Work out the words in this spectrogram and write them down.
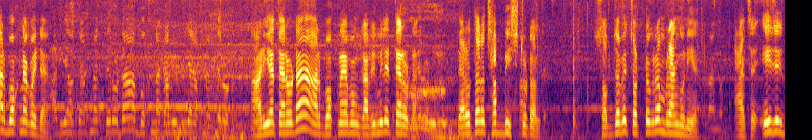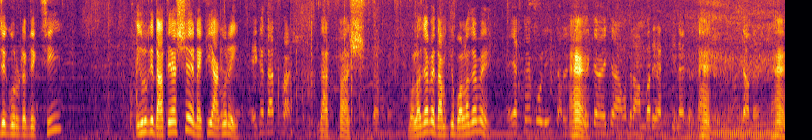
আর বকনা কয়টা? আড়িয়া তেরোটা আর বকনা এবং গাভী মিলে তেরোটা। তেরো তেরো ছাব্বিশ টোটাল সব যাবে চট্টগ্রাম রাঙ্গুনিয়া। আচ্ছা এই যে যে গরুটা দেখছি এগুলো কি দাঁতে আসছে নাকি আগরেই এইটা দাঁত ফাঁস। দাঁত ফাঁস। বলা যাবে? দাম কি বলা যাবে? একটাই বলি কারণ হ্যাঁ। এটা এটা আমাদের আমবাড়ি হাট কিনা এটা হ্যাঁ। জানে। হ্যাঁ।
